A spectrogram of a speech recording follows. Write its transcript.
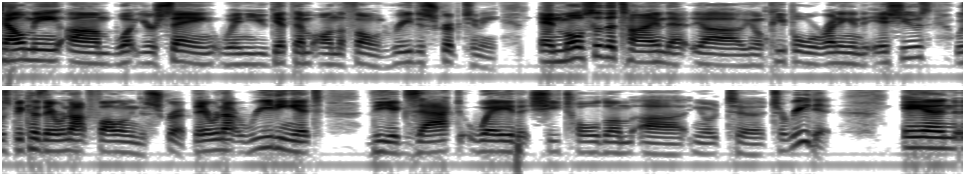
tell me um, what you're saying when you get them on the phone. Read the script to me. And most of the time that uh, you know people were running into issues was because they were not following the script. They were not reading it the exact way that she told them uh, you know to, to read it and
